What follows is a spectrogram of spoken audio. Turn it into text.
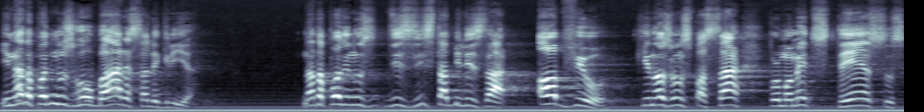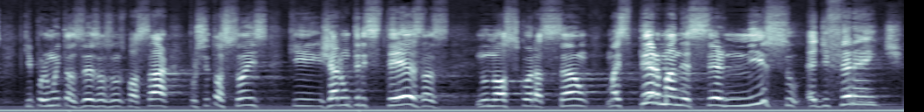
E nada pode nos roubar essa alegria. Nada pode nos desestabilizar. Óbvio que nós vamos passar por momentos tensos, que por muitas vezes nós vamos passar por situações que geram tristezas no nosso coração, mas permanecer nisso é diferente.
